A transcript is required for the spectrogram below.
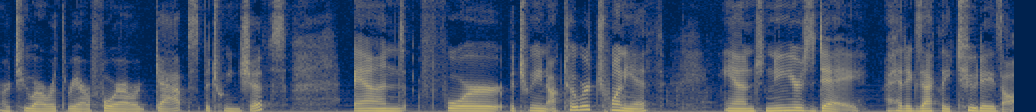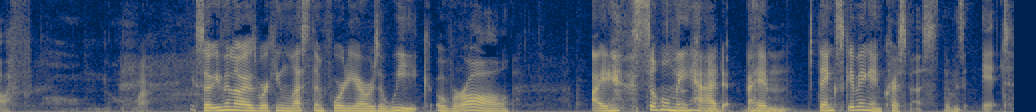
or two hour three hour four hour gaps between shifts. And for between october 20th and new year's day i had exactly two days off. Oh, so even though I was working less than 40 hours a week overall, I still only had I had mm-hmm. Thanksgiving and Christmas. That was it.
